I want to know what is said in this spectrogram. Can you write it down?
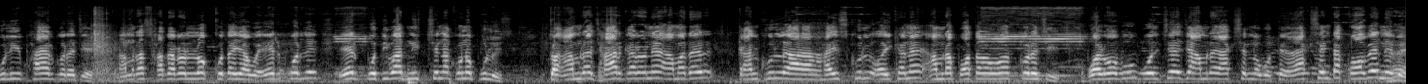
গুলি ফায়ার করেছে। আমরা সাধারণ লোক কোথায় যাব? এরপরে এর প্রতিবাদ নিচ্ছে না কোনো পুলিশ। তো আমরা যার কারণে আমাদের কানকুল হাই স্কুল ওইখানে আমরা পতাকাবাদ করেছি। বড়বাবু বলছে যে আমরা অ্যাকশন নেব। অ্যাকশনটা কবে নেবে?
